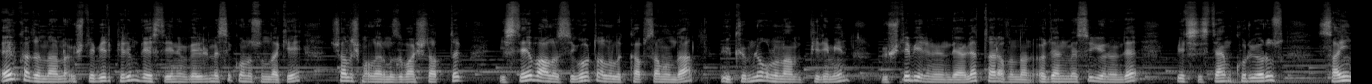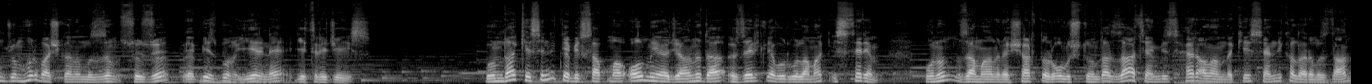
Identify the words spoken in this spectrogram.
Ev kadınlarına üçte bir prim desteğinin verilmesi konusundaki çalışmalarımızı başlattık. İsteğe bağlı sigortalılık kapsamında yükümlü olunan primin üçte birinin devlet tarafından ödenmesi yönünde bir sistem kuruyoruz. Sayın Cumhurbaşkanımızın sözü ve biz bunu yerine getireceğiz. Bunda kesinlikle bir sapma olmayacağını da özellikle vurgulamak isterim. Bunun zamanı ve şartları oluştuğunda zaten biz her alandaki sendikalarımızdan,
